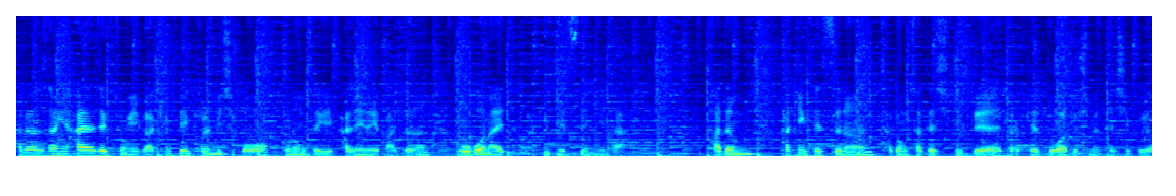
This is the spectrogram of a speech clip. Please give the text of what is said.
화면상의 하얀색 종이가 캠핑 permit이고 분홍색이 관리인이 받은 overnight parking pass입니다. 받은 parking pass는 자동차 대시보드에 저렇게 놓아두시면 되시고요.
